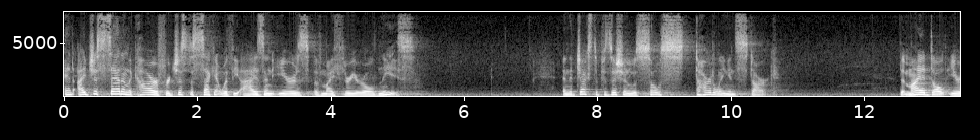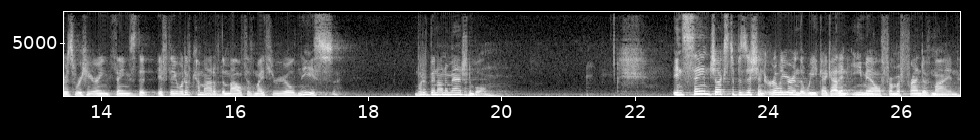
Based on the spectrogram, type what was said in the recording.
And I just sat in the car for just a second with the eyes and ears of my three year old niece. And the juxtaposition was so startling and stark that my adult ears were hearing things that, if they would have come out of the mouth of my three year old niece, would have been unimaginable. In same juxtaposition, earlier in the week, I got an email from a friend of mine,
